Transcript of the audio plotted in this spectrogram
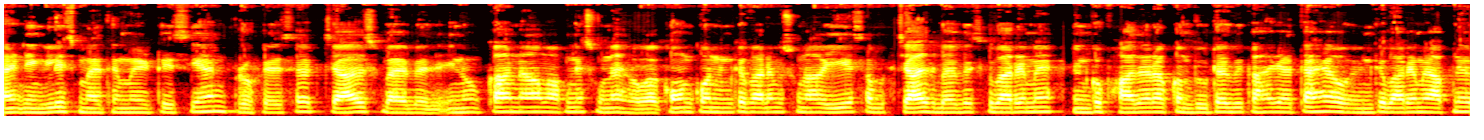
an English mathematician professor Charles Babbage इनका नाम आपने सुना होगा। कौन कौन इनके बारे में सुना? ये सब चार्ल्स बैबेज के बारे में, इनको फादर ऑफ़ कंप्यूटर भी कहा जाता है और इनके बारे में आपने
